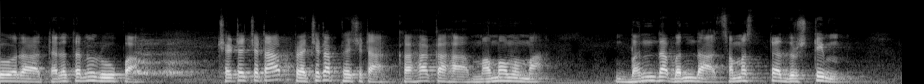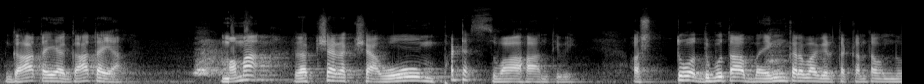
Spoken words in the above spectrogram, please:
ಘೋರ ತರತನು ರೂಪ. ಚಟ ಚಟ ಪ್ರಚಟ ಪ್ರಚಟ ಕಹ ಕಹ ಮಮ ಮಮ ಬಂದ ಬಂದ ಸಮಸ್ತ ದೃಷ್ಟಿಂ ಗಾತಯ ಗಾತಯ ಮಮ ರಕ್ಷ ರಕ್ಷ ಓಂ ಪಟ ಸ್ವಾಹ ಅಂತೀವಿ. ಅಷ್ಟು ಅದ್ಭುತ, ಭಯಂಕರವಾಗಿರ್ತಕ್ಕಂಥ ಒಂದು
